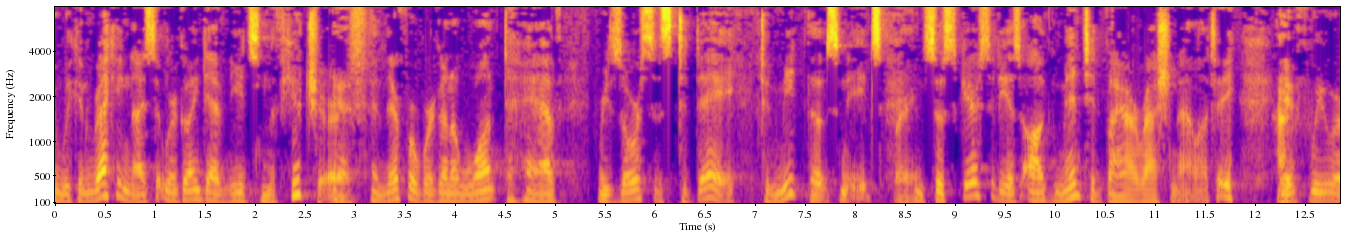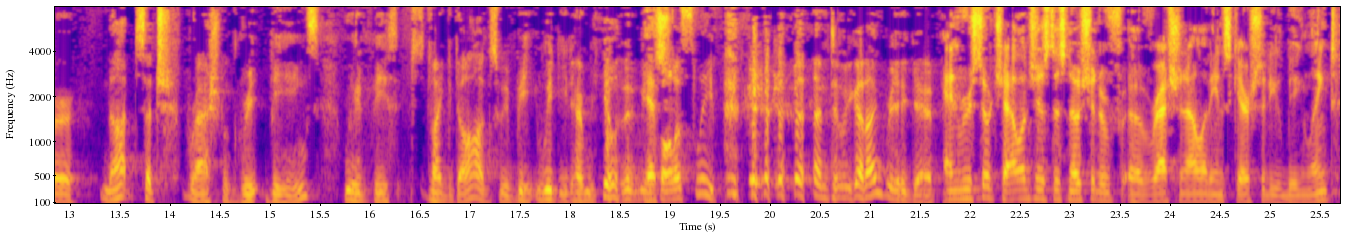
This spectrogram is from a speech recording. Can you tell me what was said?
and we can recognize that we're going to have needs in the future, yes. and therefore we're going to want to have resources today to meet those needs. Right. And so scarcity is augmented by our rationality. Huh. If we were not such rational beings, we'd be like dogs. We'd be we'd eat our meal and then we'd yes. fall asleep until we got hungry again. And Rousseau challenges this notion of, of rationality and scarcity being linked.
